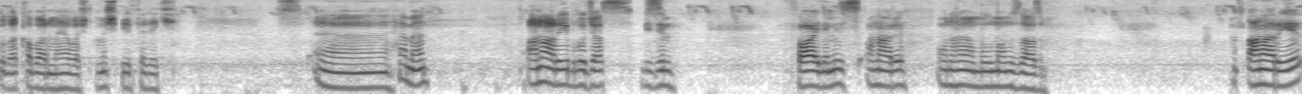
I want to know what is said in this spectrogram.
Bu da kabarmaya başlamış bir pedek. Ee, hemen ana arıyı bulacağız. Bizim failimiz ana arı. Onu hemen bulmamız lazım. Ana arıyı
